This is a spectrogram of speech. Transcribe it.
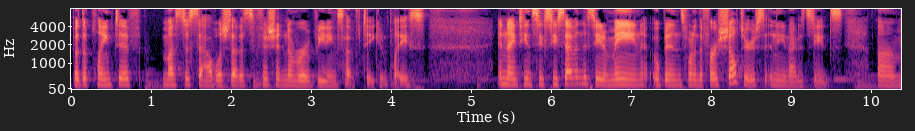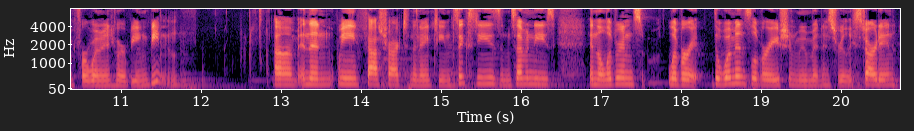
but the plaintiff must establish that a sufficient number of beatings have taken place. In 1967, the state of Maine opens one of the first shelters in the United States um, for women who are being beaten. Um, and then we fast track to the 1960s and 70s, and the liberans, libera- the women's liberation movement has really started.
